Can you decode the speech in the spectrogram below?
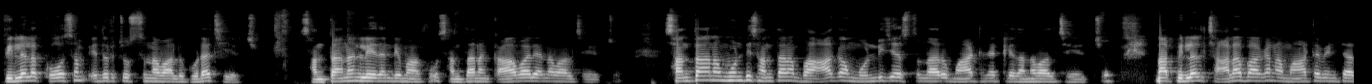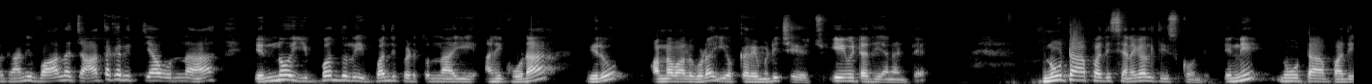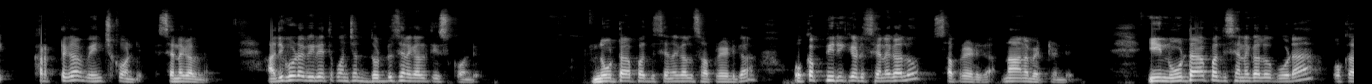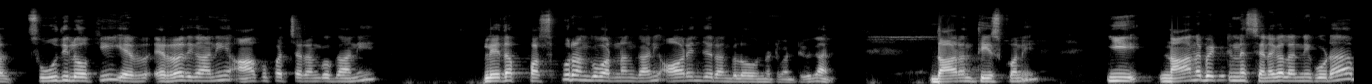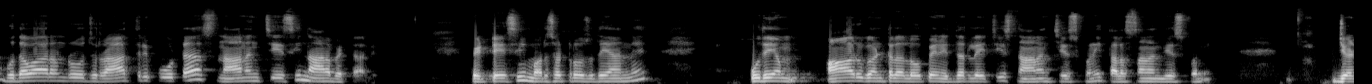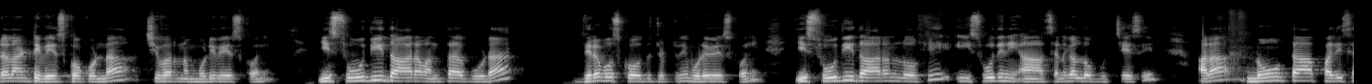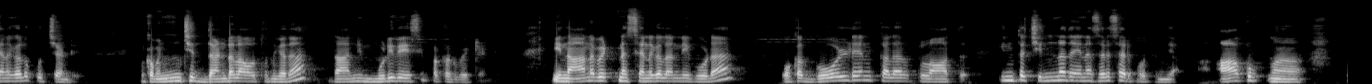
పిల్లల కోసం ఎదురు చూస్తున్న వాళ్ళు కూడా చేయొచ్చు. సంతానం లేదండి మాకు సంతానం కావాలి అన్న వాళ్ళు చేయొచ్చు. సంతానం ఉండి సంతానం బాగా మొండి చేస్తున్నారు మాటినట్లేదు అన్న వాళ్ళు చేయొచ్చు. నా పిల్లలు చాలా బాగా నా మాట వింటారు కానీ వాళ్ళ జాతకరీత్యా ఉన్న ఎన్నో ఇబ్బందులు ఇబ్బంది పెడుతున్నాయి అని కూడా మీరు అన్నవాళ్ళు కూడా ఈ యొక్క రెమెడీ చేయొచ్చు. ఏమిటది అని అంటే నూట పది శనగలు తీసుకోండి. ఎన్ని? నూట పది. కరెక్ట్గా వేయించుకోండి శనగల్ని. అది కూడా వీలైతే కొంచెం దొడ్డు శనగలు తీసుకోండి. నూట పది శనగలు సపరేట్గా ఒక పిరికెడు శనగలు సపరేట్గా నానబెట్టండి. ఈ నూట పది శనగలు కూడా ఒక సూదిలోకి ఎర్ర ఎర్రది కానీ ఆకుపచ్చ రంగు కానీ లేదా పసుపు రంగు వర్ణం కానీ ఆరెంజ్ రంగులో ఉన్నటువంటివి కానీ దారం తీసుకొని ఈ నానబెట్టిన శనగలన్నీ కూడా బుధవారం రోజు రాత్రి పూట స్నానం చేసి నానబెట్టాలి. పెట్టేసి మరుసటి రోజు ఉదయాన్నే ఉదయం ఆరు గంటల లోపే నిద్ర లేచి స్నానం చేసుకొని తలస్నానం చేసుకొని జడ లాంటి వేసుకోకుండా చివరన ముడి వేసుకొని ఈ సూది దారం అంతా కూడా విరబూసుకోవద్దు చుట్టూని ముడి వేసుకొని ఈ సూది దారంలోకి ఈ సూదిని ఆ శనగల్లో గుచ్చేసి అలా నూట పది శనగలు కూర్చండి ఒక మంచి దండలా అవుతుంది కదా దాన్ని ముడి వేసి పక్కకు పెట్టండి. ఈ నానబెట్టిన శనగలన్నీ కూడా ఒక గోల్డెన్ కలర్ క్లాత్ ఇంత చిన్నదైనా సరే సరిపోతుంది. ఆకు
